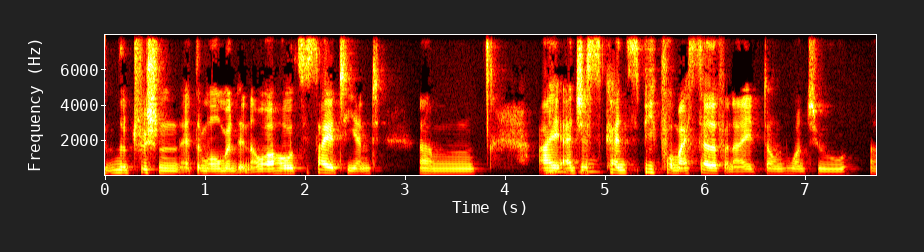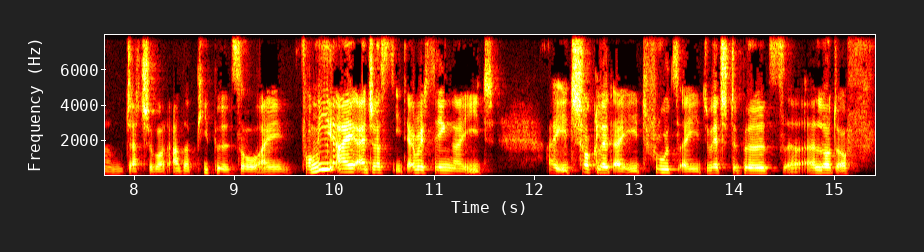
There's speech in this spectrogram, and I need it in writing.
nutrition at the moment in our whole society and um, I, I, just can't speak for myself and I don't want to um, judge about other people. So I, for me, I, I, just eat everything. I eat, I eat chocolate, I eat fruits, I eat vegetables, uh, a lot of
